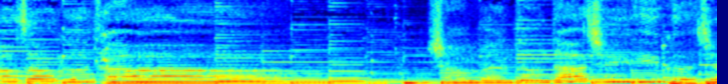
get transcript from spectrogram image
里有宝藏和他，上板凳搭起一个家。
